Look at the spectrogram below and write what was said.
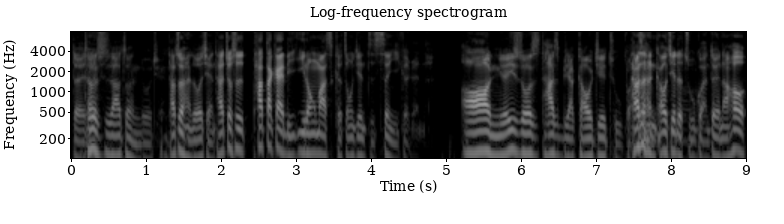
对，特斯拉赚很多钱。他赚很多钱，他就是他大概离 Elon Musk 中间只剩一个人了，哦，你的意思说是他是比较高阶主管？他是很高阶的主管，对，然后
